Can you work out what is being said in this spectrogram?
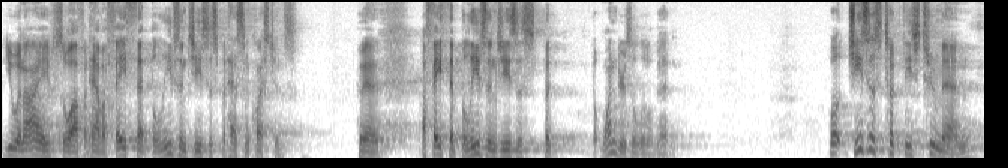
you and I so often have a faith that believes in Jesus but has some questions. A faith that believes in Jesus but but wonders a little bit. Well, Jesus took these two men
